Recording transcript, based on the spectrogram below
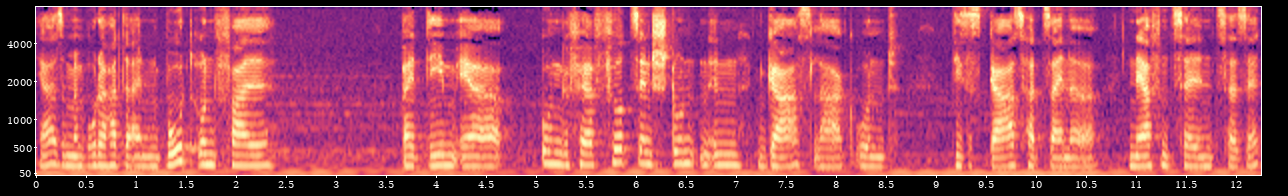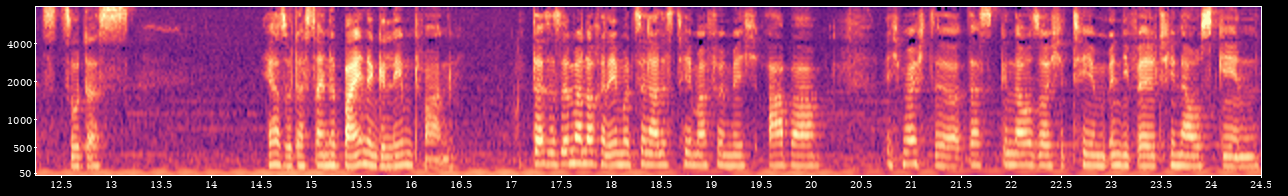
Ja, also mein Bruder hatte einen Bootunfall, bei dem er ungefähr 14 Stunden in Gas lag und dieses Gas hat seine Nervenzellen zersetzt, sodass, ja, sodass seine Beine gelähmt waren. Das ist immer noch ein emotionales Thema für mich, aber ich möchte, dass genau solche Themen in die Welt hinausgehen,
